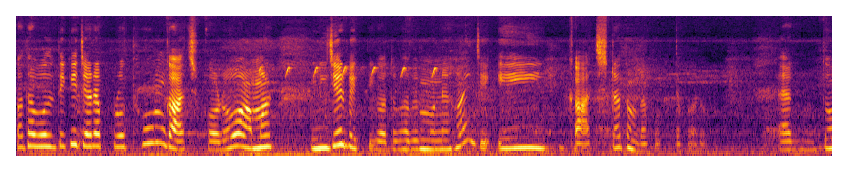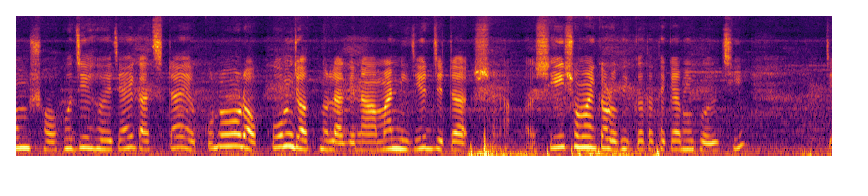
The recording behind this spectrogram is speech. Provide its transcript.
কথা বলতে কি, যারা প্রথম গাছ করো, আমার নিজের ব্যক্তিগতভাবে মনে হয় যে, এই গাছটা তোমরা করতে পারো। একদম সহজে হয়ে যায় গাছটা। কোনো রকম যত্ন লাগে না। আমার নিজের যেটা সেই সময়কার অভিজ্ঞতা থেকে আমি বলছি যে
